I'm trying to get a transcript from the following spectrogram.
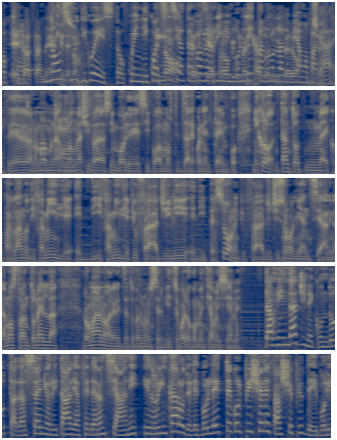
Okay. Esattamente. Non più di questo, quindi qualsiasi no, altra cosa arrivi in bolletta non la dobbiamo pagare. Certo, è una, okay. una, una, cifra simbolica che si può ammortizzare poi nel tempo. Nicolò, intanto mm, ecco, parlando di famiglie e di famiglie più fragili e di persone più fragili, ci sono gli anziani. La nostra Antonella Romano ha realizzato per noi un servizio, poi lo commentiamo insieme. Da un'indagine condotta da Senior Italia Federanziani, il rincaro delle bollette colpisce le fasce più deboli,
